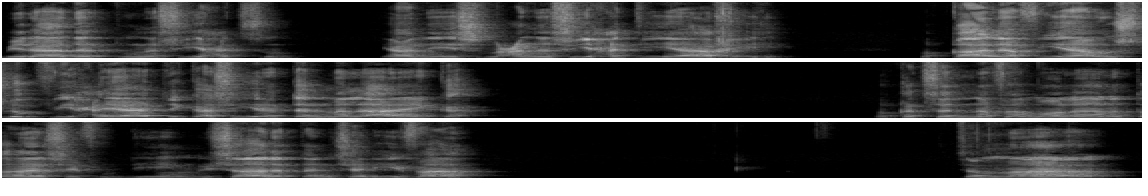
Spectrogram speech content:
برادة نصيحة يعني اسمع نصيحتي يا أخي. وقال فيها أسلك في حياتك سيرة الملائكة. وقد صنف مولانا طه سيف الدين. رسالة شريفة. سماها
